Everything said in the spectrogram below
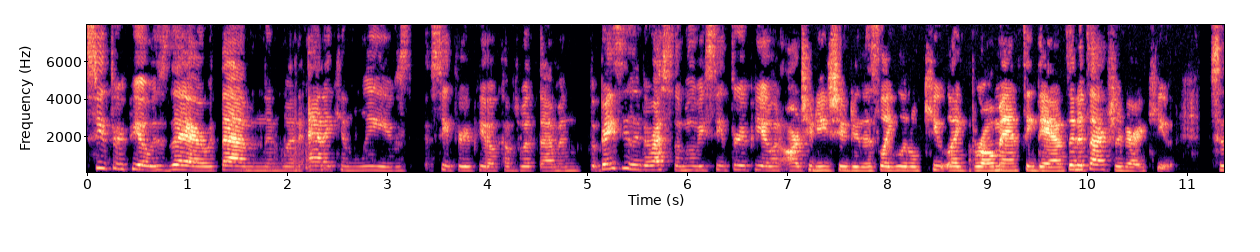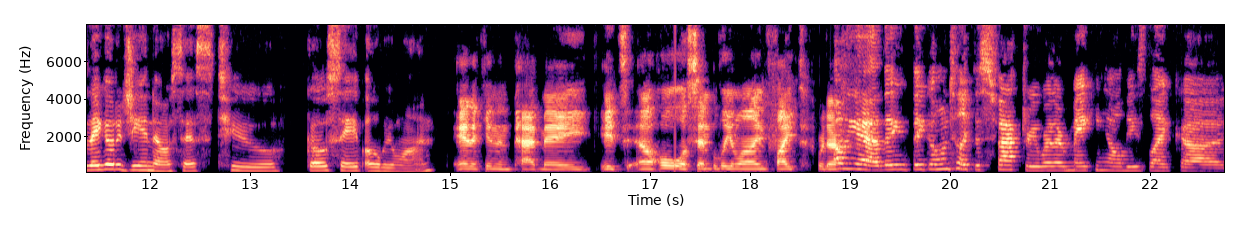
C-3PO is there with them, and then when Anakin leaves, C-3PO comes with them, and but basically the rest of the movie, C-3PO and R2D2 do this like little cute like bromancy dance, and it's actually very cute. So they go to Geonosis to go save Obi Wan. Anakin and Padme. It's a whole assembly line fight where they're Oh yeah, they they go into like this factory where they're making all these like uh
